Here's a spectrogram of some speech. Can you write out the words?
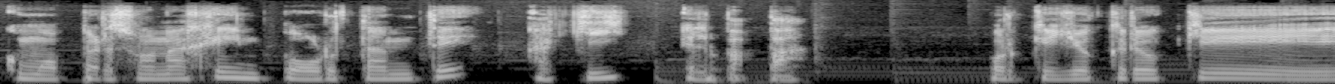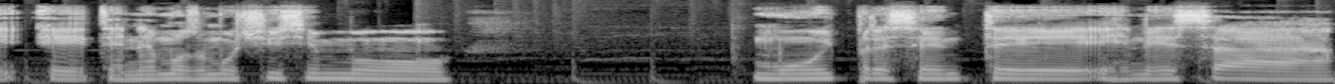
como personaje importante aquí el papá, porque yo creo que eh, tenemos muchísimo muy presente en esa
